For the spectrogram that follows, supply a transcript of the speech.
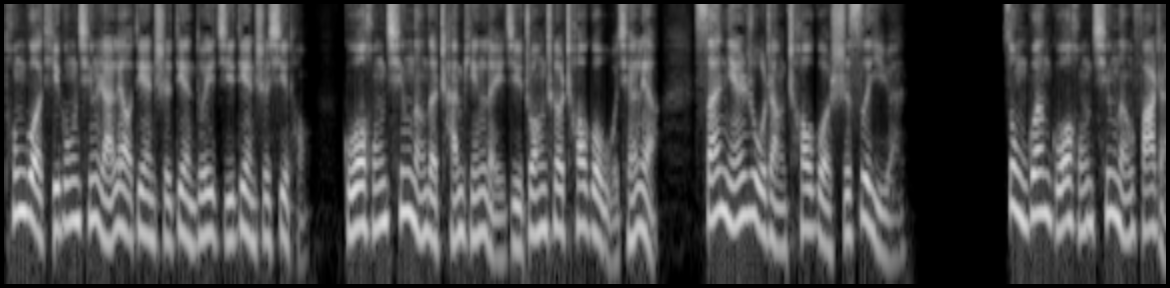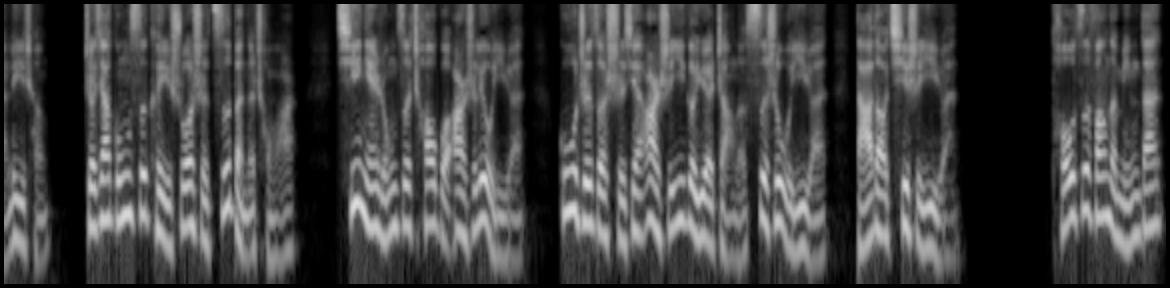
通过提供氢燃料电池电堆及电池系统，国宏氢能的产品累计装车超过五千辆，三年入账超过十四亿元。纵观国宏氢能发展历程，这家公司可以说是资本的宠儿，七年融资超过二十六亿元，估值则实现二十一个月涨了四十五亿元，达到七十亿元。投资方的名单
